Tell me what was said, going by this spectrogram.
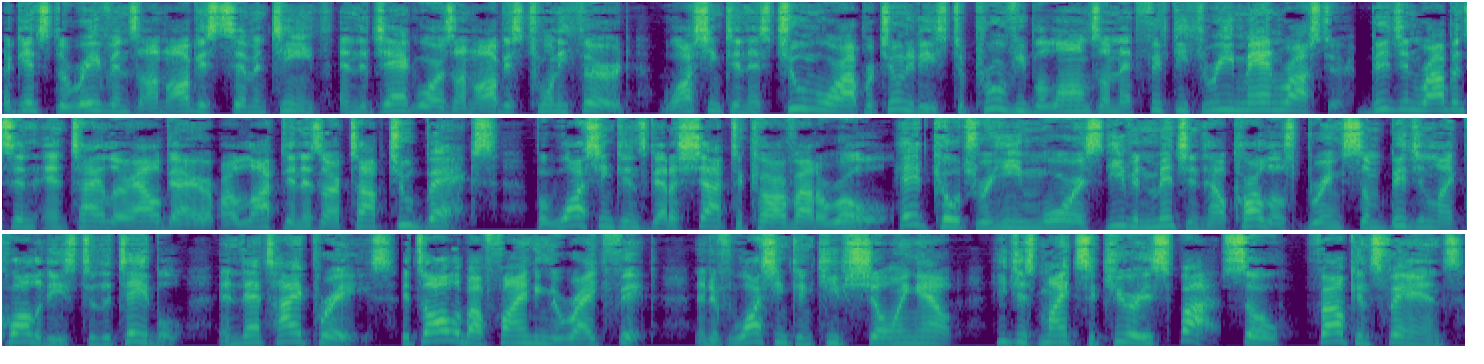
against the Ravens on August 17th and the Jaguars on August 23rd, Washington has two more opportunities to prove he belongs on that 53-man roster. Bijan Robinson and Tyler Allgeier are locked in as our top two backs, but Washington's got a shot to carve out a role. Head coach Raheem Morris even mentioned how Carlos brings some Bijan-like qualities to the table, and that's high praise. It's all about finding the right fit and if Washington keeps showing out, he just might secure his spot. So, Falcons fans,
